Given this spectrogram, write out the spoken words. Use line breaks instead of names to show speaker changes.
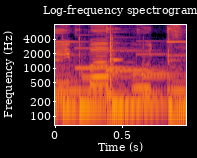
счастливый попутник.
